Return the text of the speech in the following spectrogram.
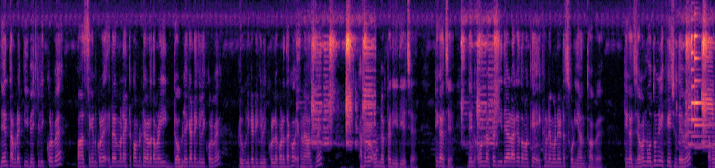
দেন তারপরে পিপে ক্লিক করবে, পাঁচ সেকেন্ড করে, এটা মানে একটা কমপ্লিট হয়ে গেলো, তারপরে এই ডুপ্লিকেটে ক্লিক করবে। ডুপ্লিকেটে ক্লিক করলে পরে দেখো, এখানে আসবে। আসার পরে অন্য একটা দিয়ে দিয়েছে, ঠিক আছে? দেন অন্য একটা দিয়ে দেওয়ার আগে তোমাকে এখানে মানে এটা সরিয়ে আনতে হবে। ঠিক আছে, যখন নতুন কিছু দেবে, তখন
